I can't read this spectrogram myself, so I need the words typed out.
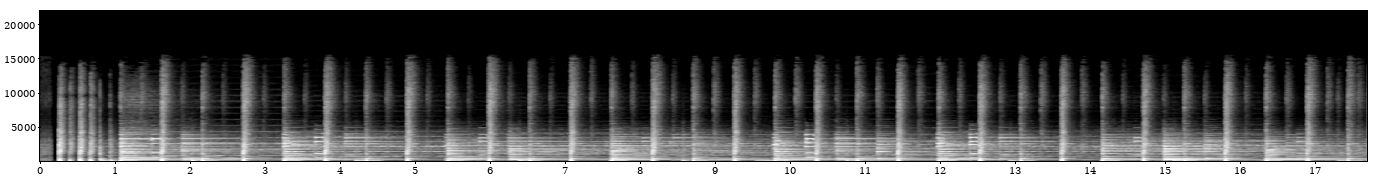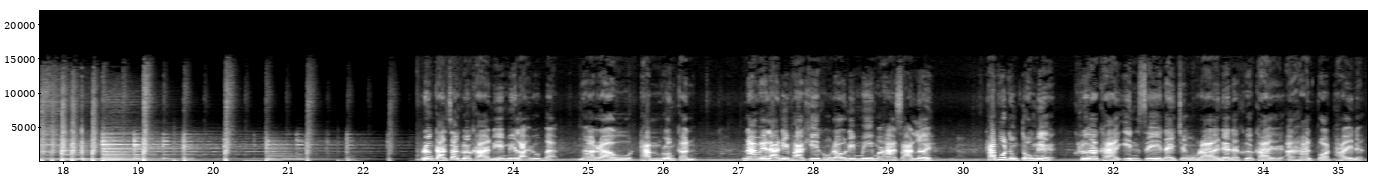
เรื่องการสร้างเครือข่ายนี้มีหลายรูปแบบนะเราทำร่วมกันณเวลานี้ภาคีของเรานี่มีมหาศาลเลย ถ้าพูดตรงๆเนี่ยเครือข่ายอินทรีในเชียงรายเนี่ยนะเครือข่ายอาหารปลอดภัยเนี่ย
